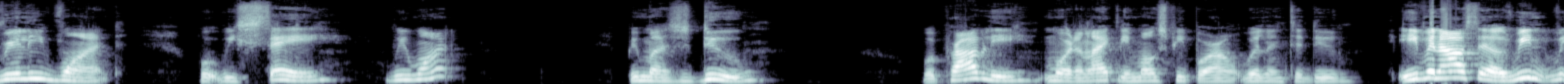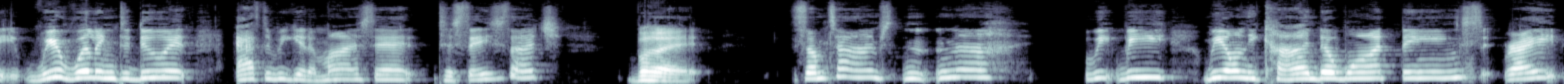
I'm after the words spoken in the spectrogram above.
really want what we say we want, we must do what probably more than likely most people aren't willing to do. Even ourselves, we, we we're willing to do it after we get a mindset to say such, but sometimes nah, we we we only kind of want things, right?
